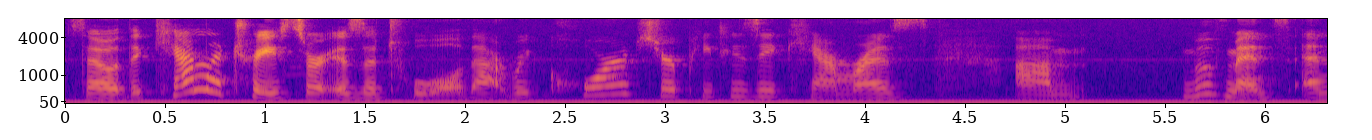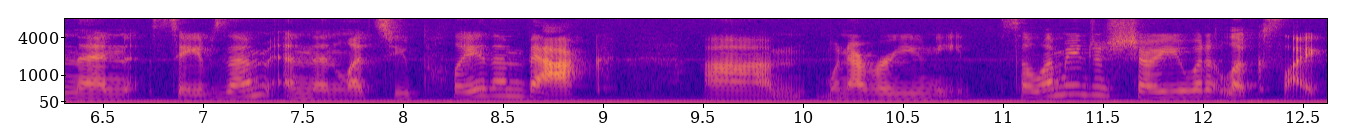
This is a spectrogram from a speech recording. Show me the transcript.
So the camera tracer is a tool that records your PTZ camera's um, movements and then saves them and then lets you play them back um, whenever you need. So let me just show you what it looks like.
